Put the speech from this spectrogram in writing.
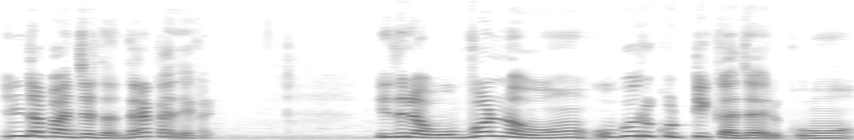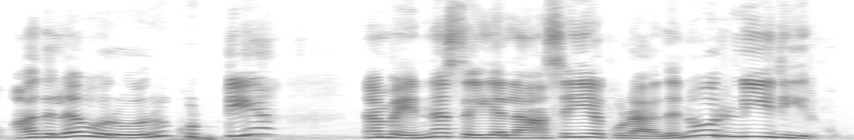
இந்த பஞ்சதந்திர கதைகள். இதில் ஒவ்வொன்றும் ஒவ்வொரு குட்டி கதை இருக்கும். அதில் ஒரு ஒரு குட்டியை நம்ம என்ன செய்யலாம் செய்யக்கூடாதுன்னு ஒரு நீதி இருக்கும்.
